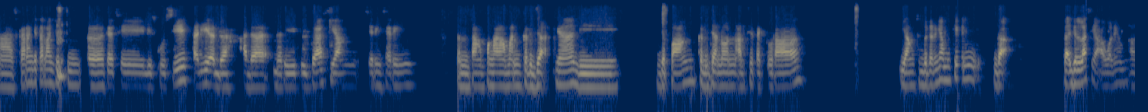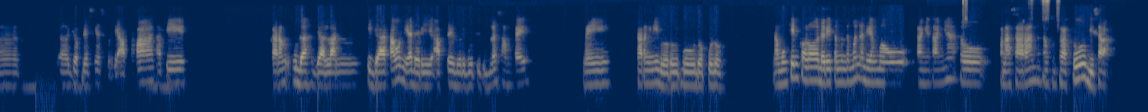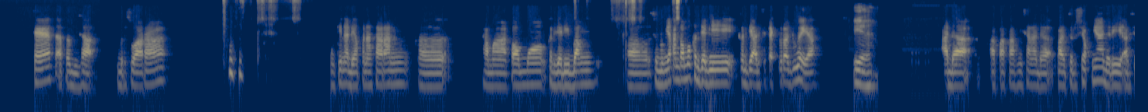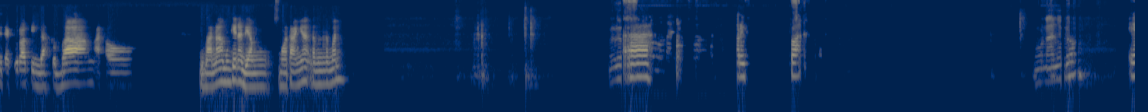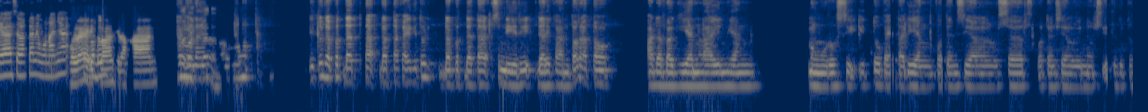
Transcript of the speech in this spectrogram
Nah, sekarang kita lanjut ke sesi diskusi. Tadi ada ada dari tugas yang sharing-sharing tentang pengalaman kerjanya di Jepang, kerja non arsitektural, yang sebenarnya mungkin nggak nggak jelas ya awalnya uh, uh, job desk-nya seperti apa, tapi sekarang sudah jalan tiga tahun ya dari April 2017 sampai Mei sekarang ini 2020. Nah, mungkin kalau dari teman-teman ada yang mau tanya-tanya atau penasaran tentang sesuatu, bisa chat atau bisa bersuara. mungkin ada yang penasaran uh, sama Tomo kerja di bank. Uh, sebelumnya kan Tomo kerja di kerja arsitektura juga ya? Iya. Ada apakah misalnya ada culture shock-nya dari arsitektura pindah ke bank atau gimana? Mungkin ada yang mau tanya teman-teman? Uh, sorry, Pak. Mau nanya dong? Ya, silakan yang mau nanya. Boleh, Iqbal, silakan. Eh, mau nanya, itu dapat data data kayak gitu dapat data sendiri dari kantor atau ada bagian lain yang mengurusi itu kayak tadi yang potensial losers, potensial winners itu gitu.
